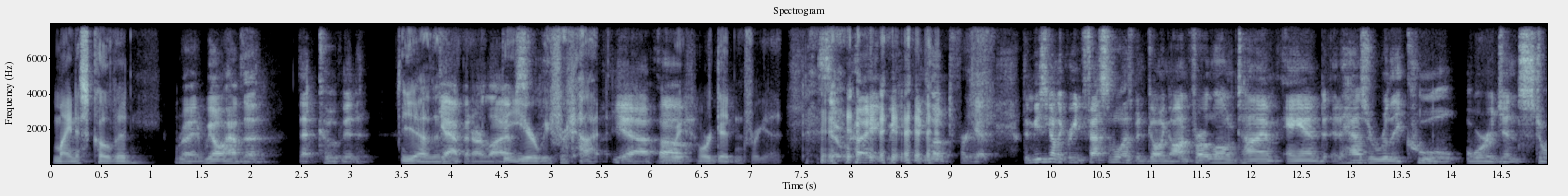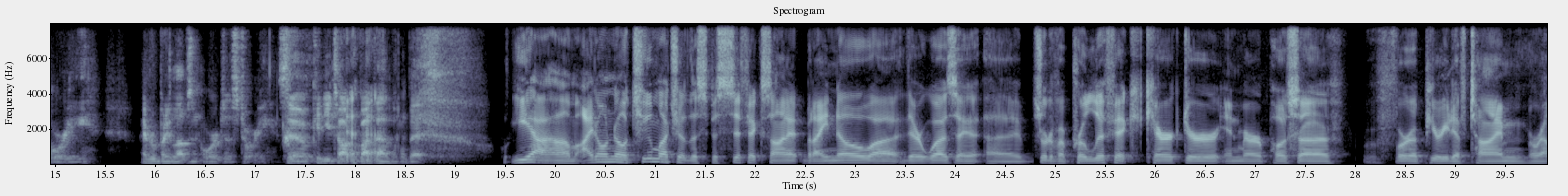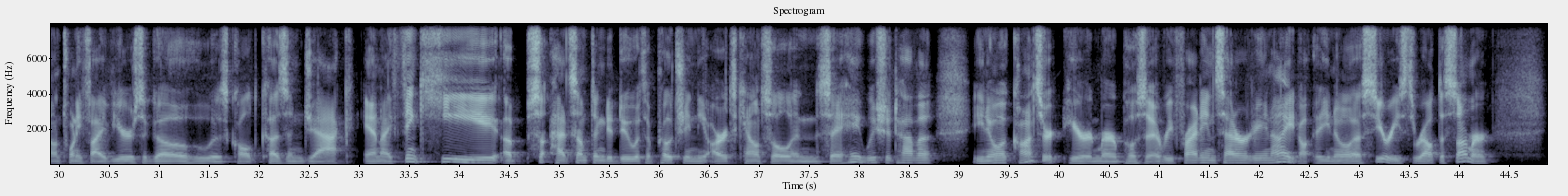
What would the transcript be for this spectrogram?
minus COVID. Right. We all have the that COVID yeah the, gap in our lives. The year we forgot. Yeah. Or, um, we, or didn't forget. so right, we, we love to forget. The Music on the Green Festival has been going on for a long time, and it has a really cool origin story. Everybody loves an origin story. So, can you talk about that a little bit? Yeah, um, I don't know too much of the specifics on it, but I know uh, there was a, a, sort of a prolific character in Mariposa for a period of time around 25 years ago who was called Cousin Jack. And I think he uh, had something to do with approaching the Arts Council and say, hey, we should have a, you know, a concert here in Mariposa every Friday and Saturday night, uh, you know, a series throughout the summer.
